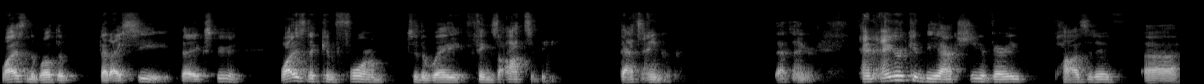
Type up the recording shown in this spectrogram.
Why isn't the world the that I see, that I experience, why doesn't it conform to the way things ought to be? That's anger. That's anger. And anger can be actually a very positive, uh,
